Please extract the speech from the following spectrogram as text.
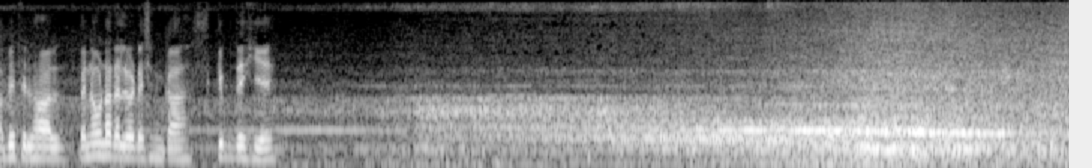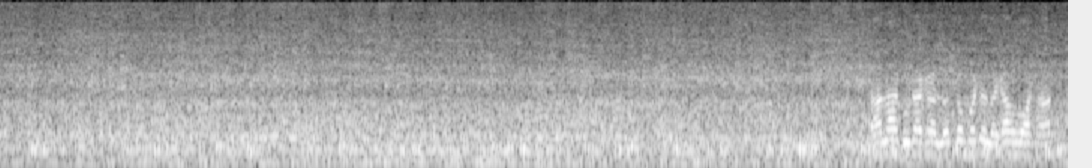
अभी फ़िलहाल पेनौडा रेलवे स्टेशन का स्किप देखिए। कालागुड़ा का लोकोमोटिव लगा हुआ था।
